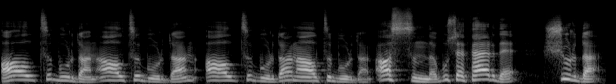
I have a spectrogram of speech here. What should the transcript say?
6 buradan, 6 buradan, 6 buradan, 6 buradan. Aslında bu sefer de şurada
